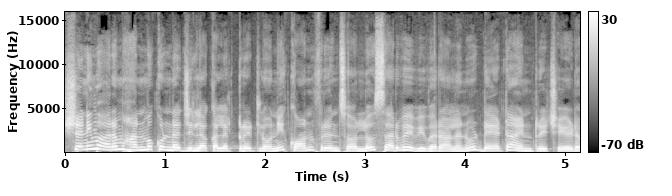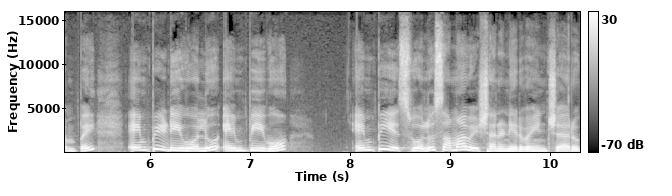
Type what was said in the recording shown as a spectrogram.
శనివారం హన్మకొండ జిల్లా కలెక్టరేట్లోని కాన్ఫరెన్స్ హాల్లో సర్వే వివరాలను డేటా ఎంట్రీ చేయడంపై ఎంపీడీఓలు ఎంపీఓ ఎంపీఎస్ఓలు సమావేశాన్ని నిర్వహించారు.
